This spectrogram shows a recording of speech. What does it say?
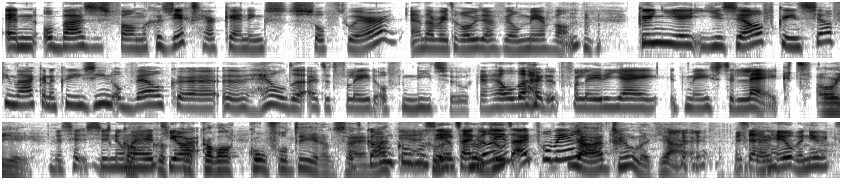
En op basis van gezichtsherkenningssoftware, en daar weet Rosa veel meer van, kun je jezelf, kun je een selfie maken en dan kun je zien op welke eh, helden uit het verleden of niet zulke helden uit het verleden jij het meeste lijkt. Oh jee. Dus ze, ze Kan, noemen het kan, your... kan wel confronterend zijn. Het kan hè? confronterend zijn. Wil je het uitproberen? Ja, natuurlijk. Ja. We zijn heel benieuwd.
